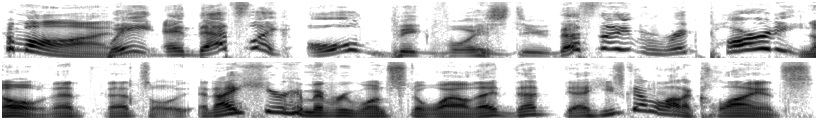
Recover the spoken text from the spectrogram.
Come on. Wait, and that's like old big voice dude. That's not even Rick Party. No, that that's old. And I hear him every once in a while. That that yeah, he's got a lot of clients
